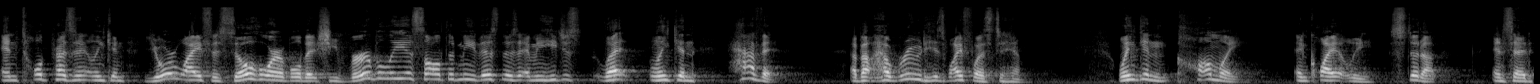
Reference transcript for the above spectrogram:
and told President Lincoln, Your wife is so horrible that she verbally assaulted me, this, this. I mean, he just let Lincoln have it about how rude his wife was to him. Lincoln calmly and quietly stood up and said,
